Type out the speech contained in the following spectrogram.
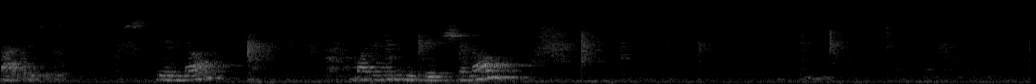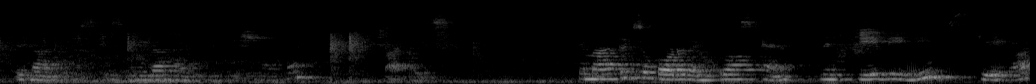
matrices. Scalar multiplication of a matrix is of matrix. A matrix of order m cross n, then KB means scalar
